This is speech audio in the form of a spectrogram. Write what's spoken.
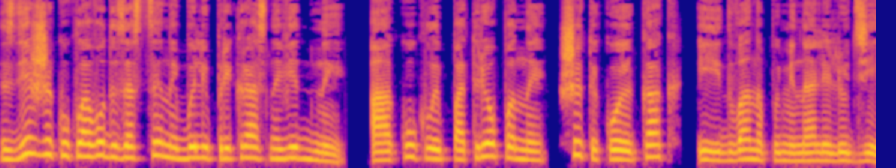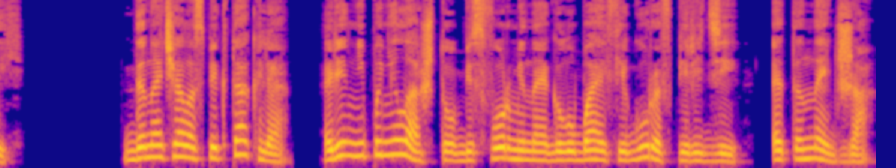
Здесь же кукловоды за сценой были прекрасно видны, а куклы потрепаны, шиты кое-как и едва напоминали людей. До начала спектакля Рин не поняла, что бесформенная голубая фигура впереди — это Неджа.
